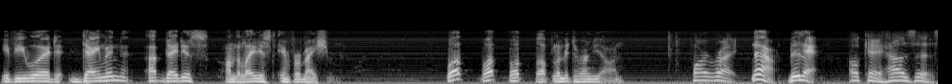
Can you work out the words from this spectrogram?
If you would, Damon, update us on the latest information. Whoop, whoop, whoop, whoop. Let me turn you on. Far right. Now, do that. Okay, how's this?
